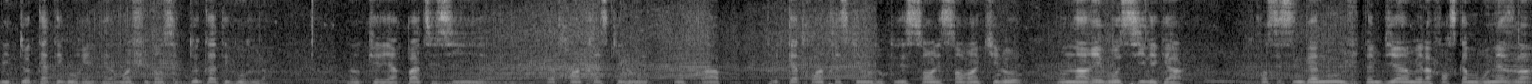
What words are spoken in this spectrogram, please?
les deux catégories les gars. Moi je suis dans ces deux catégories là. Donc il n'y a pas de souci. 93 kg on frappe. Plus de 93 kg. Donc les 100, les 120 kg. On arrive aussi les gars. Francis Nganou, je t'aime bien, mais la force camerounaise là,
